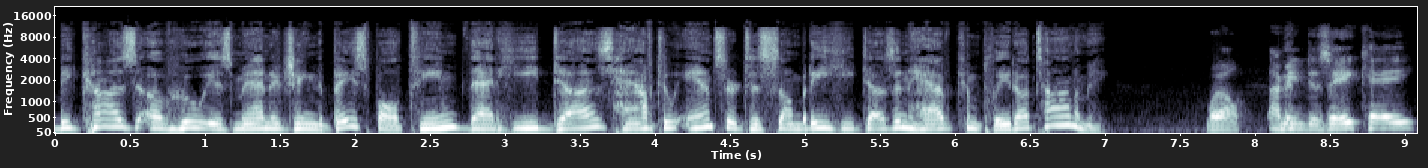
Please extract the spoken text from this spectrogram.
because of who is managing the baseball team that he does have to answer to somebody. He doesn't have complete autonomy. Well, I mean, does AK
